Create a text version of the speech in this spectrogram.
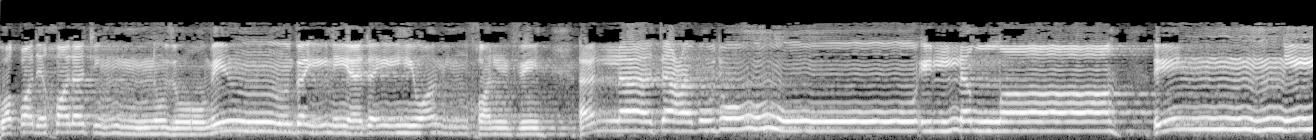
وقد خلت النذر من بين يديه ومن خلفه ألا تعبدوا إلا الله. إني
